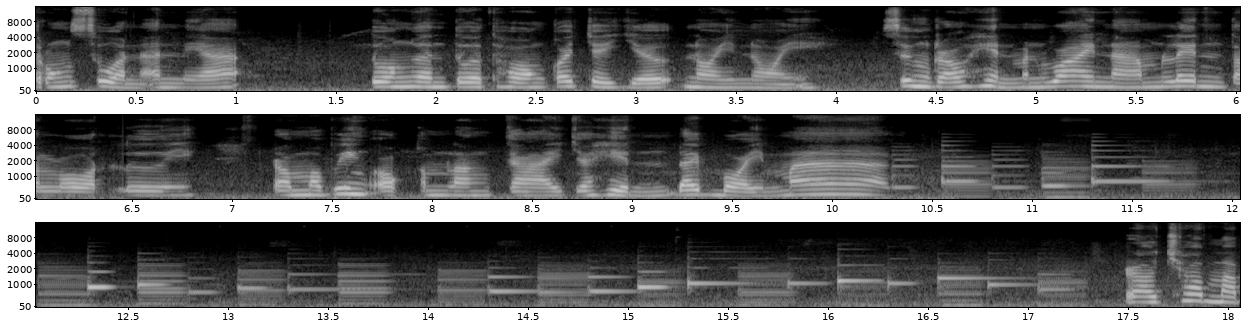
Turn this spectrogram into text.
ตรงส่วนอันเนี้ยตัวเงินตัวทองก็จะเยอะหน่อยๆซึ่งเราเห็นมันว่ายน้ำเล่นตลอดเลย เรามาวิ่งออกกำลังกายจะเห็นได้บ่อยมาก เราชอบมา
